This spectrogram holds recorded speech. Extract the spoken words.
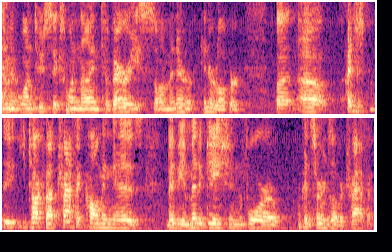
I'm at 12619 Tavares, so I'm an inter- interloper. But uh, I just, you talked about traffic calming as maybe a mitigation for concerns over traffic.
